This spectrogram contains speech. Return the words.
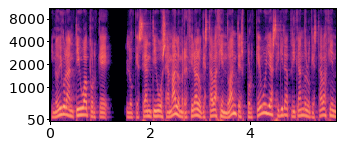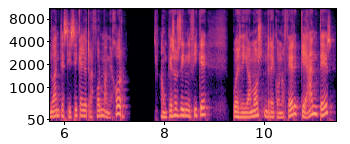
Y no digo la antigua porque lo que sea antiguo sea malo, me refiero a lo que estaba haciendo antes. ¿Por qué voy a seguir aplicando lo que estaba haciendo antes si sé que hay otra forma mejor? Aunque eso signifique, pues digamos, reconocer que antes,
